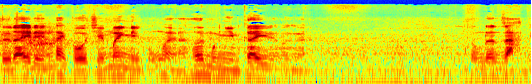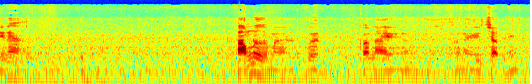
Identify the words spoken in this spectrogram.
Từ đây đến thành phố Hồ Chí Minh thì cũng phải là hơn 1.000 cây nữa mọi người. Không đơn giản thế nào. Phóng được mà, vượt. Con này con này chậm hết.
